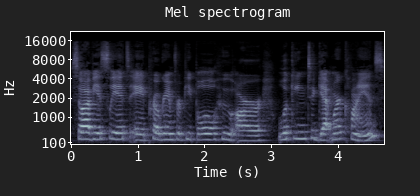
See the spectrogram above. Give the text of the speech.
So, obviously, it's a program for people who are looking to get more clients.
